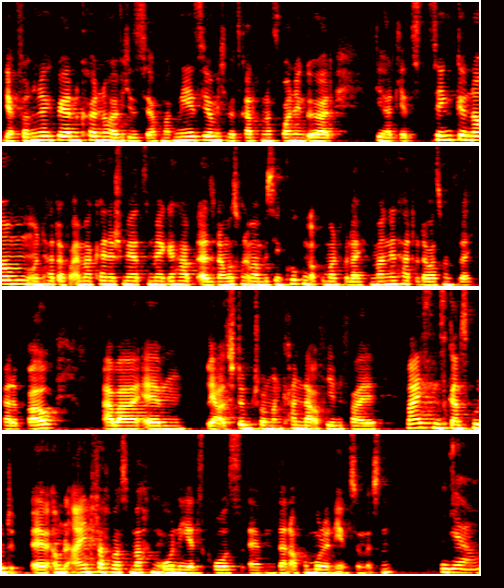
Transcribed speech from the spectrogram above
ja, verringert werden können. Häufig ist es ja auch Magnesium. Ich habe jetzt gerade von einer Freundin gehört, die hat jetzt Zink genommen und hat auf einmal keine Schmerzen mehr gehabt. Also da muss man immer ein bisschen gucken, ob man vielleicht einen Mangel hat oder was man vielleicht gerade braucht. Aber ähm, ja, es stimmt schon, man kann da auf jeden Fall meistens ganz gut äh, und einfach was machen, ohne jetzt groß ähm, dann auch Hormone nehmen zu müssen. Ja.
